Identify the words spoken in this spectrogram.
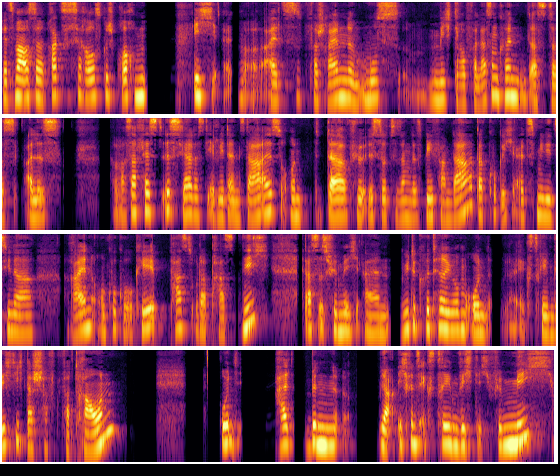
Jetzt mal aus der Praxis herausgesprochen, ich äh, als Verschreibende muss mich darauf verlassen können, dass das alles wasserfest ist, ja, dass die Evidenz da ist und dafür ist sozusagen das BFAM da. Da gucke ich als Mediziner rein und gucke, okay, passt oder passt nicht. Das ist für mich ein Gütekriterium und extrem wichtig. Das schafft Vertrauen. Und halt bin, ja, ich finde es extrem wichtig. Für mich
